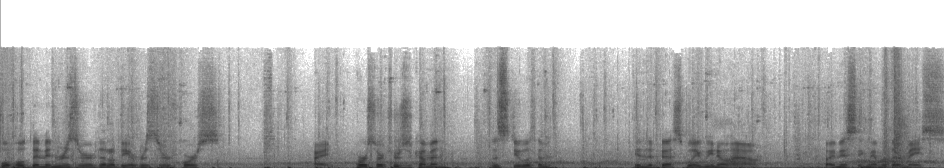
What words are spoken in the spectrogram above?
we'll hold them in reserve. That'll be a reserve force. Alright, horse archers are coming. Let's deal with them in the best way we know how. By missing them with our mace.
